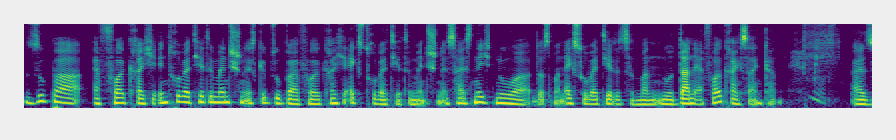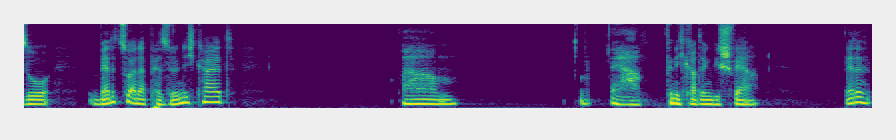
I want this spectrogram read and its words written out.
super erfolgreiche introvertierte Menschen, es gibt super erfolgreiche extrovertierte Menschen. Es heißt nicht nur, dass man extrovertiert ist und man nur dann erfolgreich sein kann. Also werde zu einer Persönlichkeit, ähm, ja, finde ich gerade irgendwie schwer. Werde,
